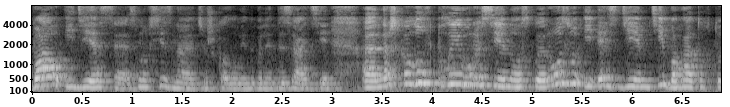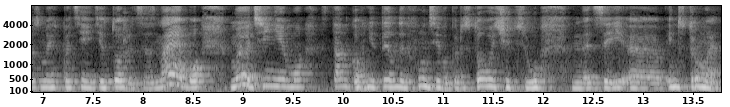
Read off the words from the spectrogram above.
бал і ДСС. Ну, всі знають цю шкалу інвалідизації. Е, на шкалу впливу розсіяного склерозу і SDMT, багато хто з моїх пацієнтів теж це знає, бо ми оцінюємо стан когнітивних функцій, використовуючи цю, цей е, інструмент.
